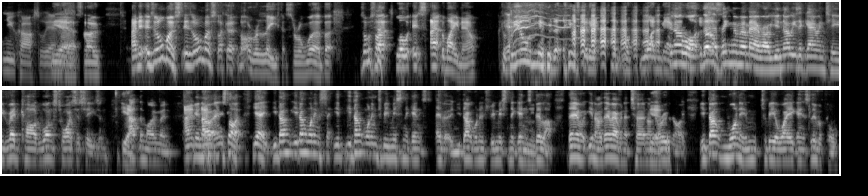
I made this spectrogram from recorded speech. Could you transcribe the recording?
Newcastle, yeah. Yeah, so and it, it's almost it's almost like a not a relief. It's the wrong word, but it's almost like, well, it's out the way now. because yeah. we all knew that he was going to get sent off one game. You know what? The, the, thing with Romero, you know, he's a guaranteed red card once, twice a season. Yeah. At the moment, and, you know, and, and, it's like, yeah, you don't, you don't want him, you, you, don't want him to be missing against Everton. You don't want him to be missing against mm. Villa. They're, you know, they're having a turn under yeah. Unai. You don't want him to be away against Liverpool.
